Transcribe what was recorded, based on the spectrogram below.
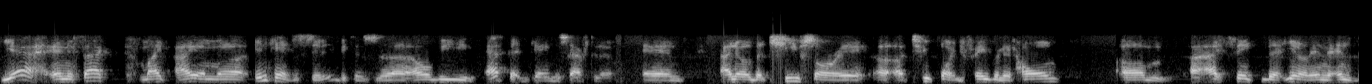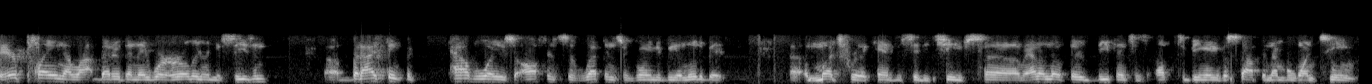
Yeah, and in fact, Mike, I am uh, in Kansas City because uh, I'll be at that game this afternoon, and – I know the Chiefs are a, a two point favorite at home. Um, I think that you know, and, and they're playing a lot better than they were earlier in the season. Uh, but I think the Cowboys' offensive weapons are going to be a little bit uh, much for the Kansas City Chiefs. Um, I don't know if their defense is up to being able to stop the number one team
